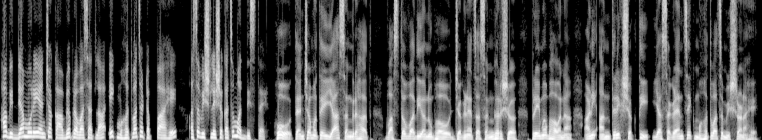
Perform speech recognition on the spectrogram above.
हा विद्या मोरे यांच्या काव्य प्रवासातला एक महत्त्वाचा टप्पा आहे असं विश्लेषकाचं मत दिसतंय. हो त्यांच्या मते या संग्रहात वास्तववादी अनुभव जगण्याचा संघर्ष प्रेमभावना आणि आंतरिक शक्ती या सगळ्यांचे एक महत्वाचं मिश्रण आहे.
